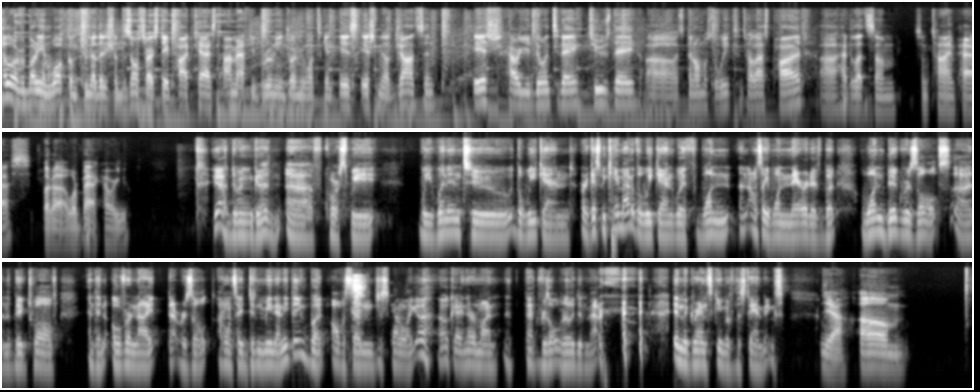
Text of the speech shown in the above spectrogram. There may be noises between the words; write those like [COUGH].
Hello, everybody, and welcome to another edition of the Lone Star State podcast. I'm Matthew Brune, and joining me once again is Ishmael Johnson. Ish, how are you doing today? Tuesday. Uh, it's been almost a week since our last pod. Uh, had to let some some time pass, but uh, we're back. How are you? Yeah, doing good. Uh, of course, we we went into the weekend, or I guess we came out of the weekend with one. I don't say one narrative, but one big result uh, in the Big Twelve, and then overnight that result. I don't want to say didn't mean anything, but all of a sudden, just kind of like, uh, okay, never mind. That, result really didn't matter [LAUGHS] in the grand scheme of the standings. Yeah. Um,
